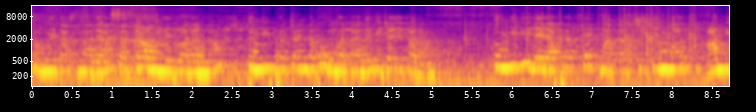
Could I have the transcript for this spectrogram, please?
समवेत असणाऱ्या सतरा उमेदवारांना तुम्ही प्रचंड बहुमताने विजयी करा. तुम्ही दिलेल्या प्रत्येक मताची किंमत आम्ही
